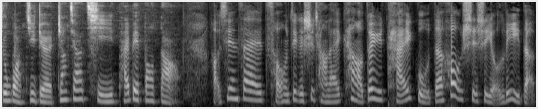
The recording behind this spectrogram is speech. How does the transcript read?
中广记者张佳琪台北报道。好，现在从这个市场来看哦，对于台股的后市是有利的。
